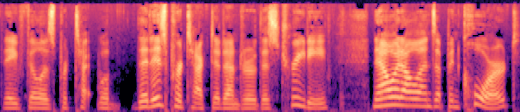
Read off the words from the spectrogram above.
they feel is protect well that is protected under this treaty. Now it all ends up in court.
